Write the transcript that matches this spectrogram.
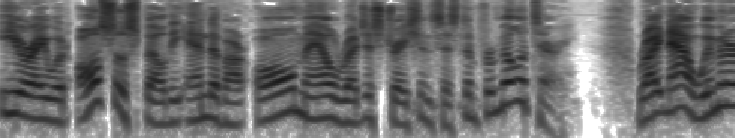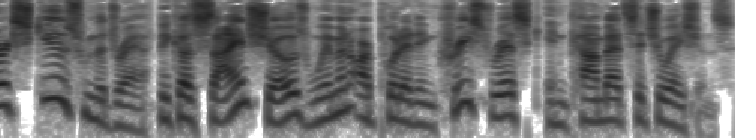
ERA would also spell the end of our all male registration system for military. Right now, women are excused from the draft because science shows women are put at increased risk in combat situations.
